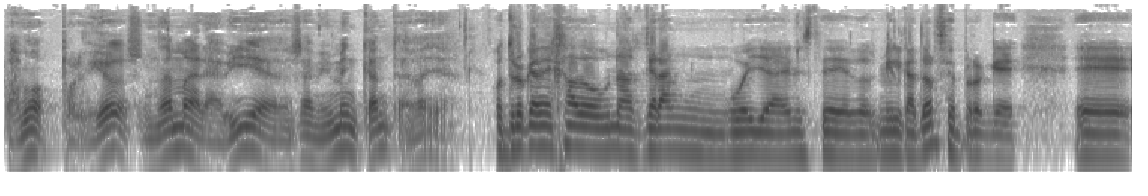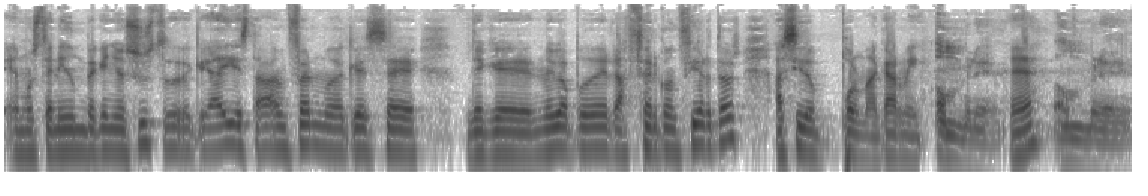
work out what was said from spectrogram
vamos, por Dios, una maravilla. O sea, a mí me encanta, vaya. Otro que ha dejado una gran huella en este 2014, porque eh, hemos tenido un pequeño susto de que ahí estaba enfermo, de que, se, de que no iba a poder hacer conciertos, ha sido Paul McCartney. Hombre, ¿Eh? hombre,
